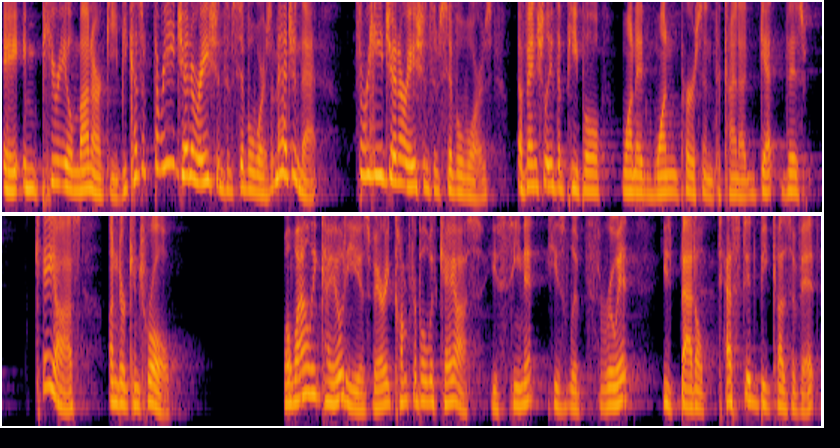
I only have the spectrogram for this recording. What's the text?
a imperial monarchy because of three generations of civil wars. Imagine that. Three generations of civil wars. Eventually the people wanted one person to kind of get this chaos under control. Well, Wile E. Coyote is very comfortable with chaos. He's seen it, he's lived through it, he's battle tested because of it,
